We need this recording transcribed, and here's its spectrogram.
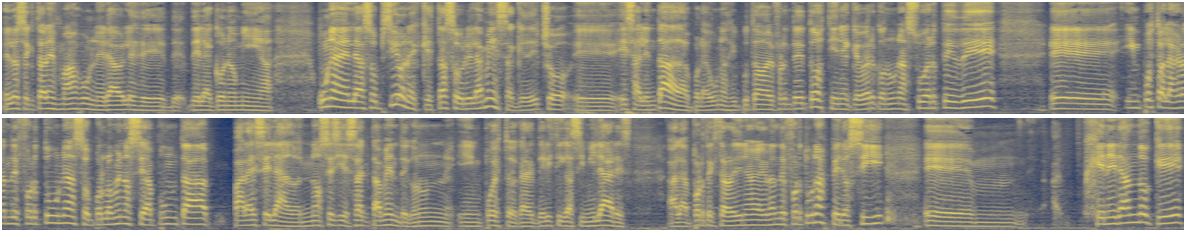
en los sectores más vulnerables de, la economía. Una de las opciones que está sobre la mesa, que de hecho eh, es alentada por algunos diputados del Frente de Todos, tiene que ver con una suerte de eh, impuesto a las grandes fortunas, o por lo menos se apunta para ese lado. No sé si exactamente con un impuesto de características similares al aporte extraordinario de grandes fortunas, pero sí eh, generando que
